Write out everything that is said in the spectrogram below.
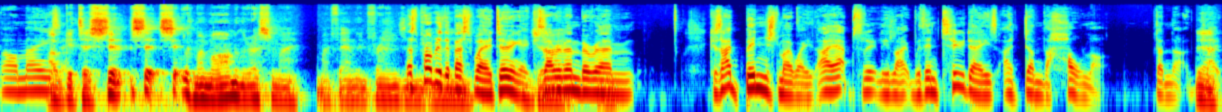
Oh, amazing. I'll get to sit sit sit with my mom and the rest of my my family and friends. That's and- probably the and- best way of doing it because I remember um because I binged my way. I absolutely like within two days I'd done the whole lot. Done that. Yeah. Like,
